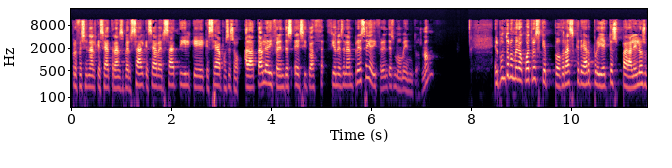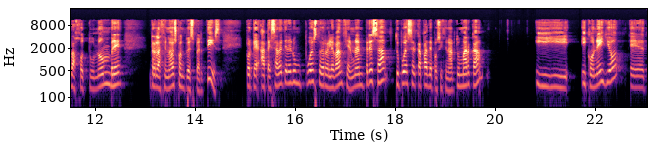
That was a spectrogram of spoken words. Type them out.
profesional que sea transversal, que sea versátil, que, sea, pues eso, adaptable a diferentes eh, situaciones de la empresa y a diferentes momentos, ¿no? El punto número cuatro es que podrás crear proyectos paralelos bajo tu nombre relacionados con tu expertise. Porque a pesar de tener un puesto de relevancia en una empresa, tú puedes ser capaz de posicionar tu marca y, y con ello eh,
